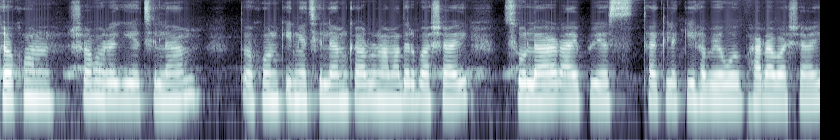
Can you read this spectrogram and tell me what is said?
যখন শহরে গিয়েছিলাম, তখন কিনেছিলাম কারণ আমাদের বাসায় সোলার, আইপিএস থাকলে কি হবে ওই ভাড়া বাসায়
